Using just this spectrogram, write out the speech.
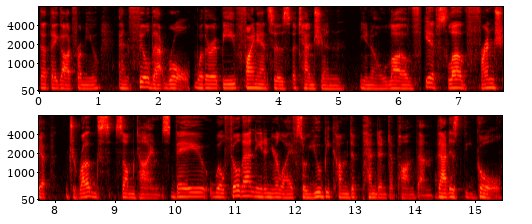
that they got from you and fill that role, whether it be finances, attention, you know, love, gifts, love, friendship, drugs sometimes. They will fill that need in your life so you become dependent upon them. That is the goal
